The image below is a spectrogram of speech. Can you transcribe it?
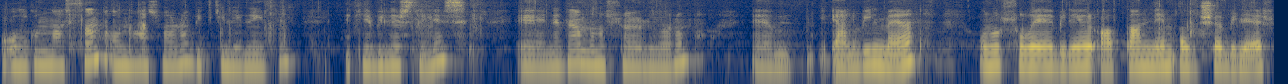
olgunlaşsın. Ondan sonra bitkilerinizi dikebilirsiniz. E, neden bunu söylüyorum? E, yani bilmeyen onu sulayabilir. Alttan nem oluşabilir.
